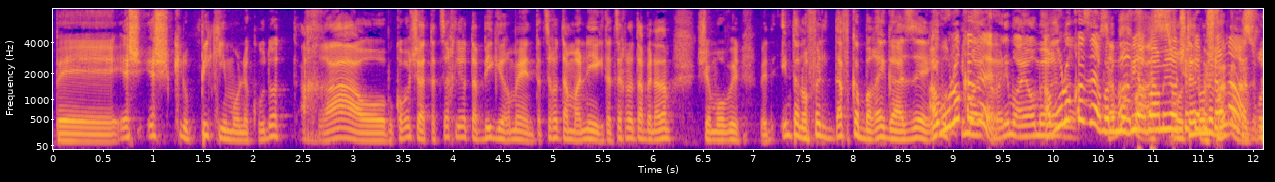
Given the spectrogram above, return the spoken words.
ב... יש, יש כאילו פיקים או נקודות הכרעה, או מקומות שאתה צריך להיות הביגר מן, אתה צריך להיות המנהיג, אתה צריך להיות הבן אדם שמוביל. ואם אתה נופל דווקא ברגע הזה... אבל הוא לא כזה. אבל אם הוא היה אומר... אבל הוא לא כזה, אבל הוא מביא 4 מיליון שקל בשנה, זה זכותנו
